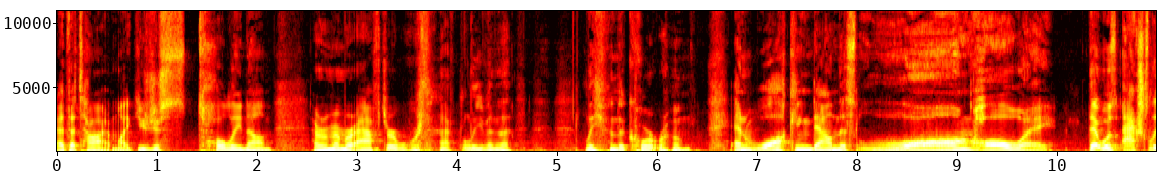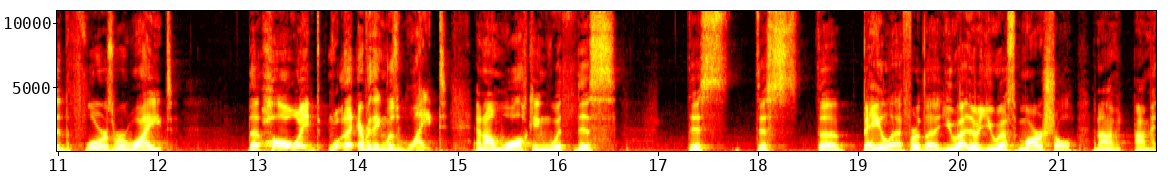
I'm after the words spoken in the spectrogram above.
at the time. Like you're just totally numb. I remember after after leaving the leaving the courtroom and walking down this long hallway that was actually the floors were white, the hallway everything was white, and I'm walking with this this this the bailiff or the U.S. No, U.S. Marshal, and I'm I'm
